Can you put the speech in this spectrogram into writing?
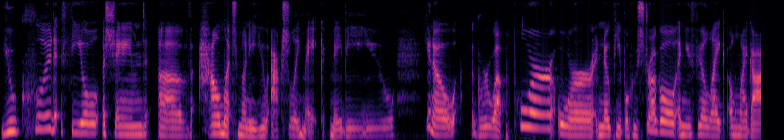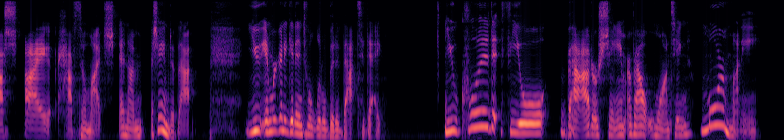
You could feel ashamed of how much money you actually make. Maybe you you know, grew up poor or know people who struggle and you feel like, oh my gosh, I have so much and I'm ashamed of that. You, and we're going to get into a little bit of that today. You could feel bad or shame about wanting more money,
